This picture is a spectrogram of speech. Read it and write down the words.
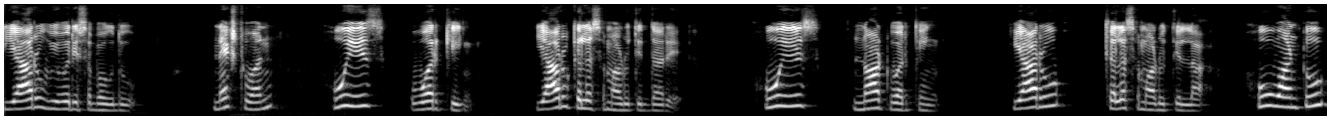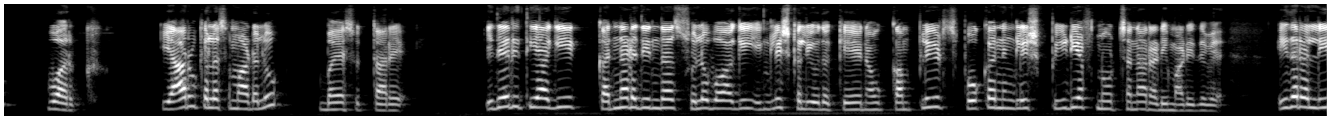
ಯಾರು ವಿವರಿಸಬಹುದು? Next one who is working ಯಾರು ಕೆಲಸ ಮಾಡುತ್ತಿದ್ದಾರೆ? ಹೂ ಈಸ್ ನಾಟ್ ವರ್ಕಿಂಗ್ ಯಾರು ಕೆಲಸ ಮಾಡುತ್ತಿಲ್ಲ? ಹೂ ವಾಂಟ್ ಟು ವರ್ಕ್ ಯಾರು ಕೆಲಸ ಮಾಡಲು ಬಯಸುತ್ತಾರೆ? ಇದೇ ರೀತಿಯಾಗಿ ಕನ್ನಡದಿಂದ ಸುಲಭವಾಗಿ ಇಂಗ್ಲೀಷ್ ಕಲಿಯುವುದಕ್ಕೆ ನಾವು complete spoken English P D F ನೋಟ್ಸನ್ನು ರೆಡಿ ಮಾಡಿದ್ದೇವೆ. ಇದರಲ್ಲಿ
